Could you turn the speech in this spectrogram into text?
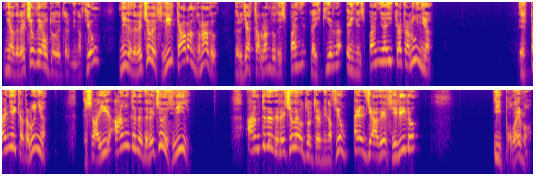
ni a derechos de autodeterminación, ni de derecho a decidir que ha abandonado, pero ya está hablando de España, la izquierda en España y Cataluña. España y Cataluña. Eso ahí antes de derecho a decidir. Antes de derecho de autodeterminación. Él ya ha decidido y Podemos,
